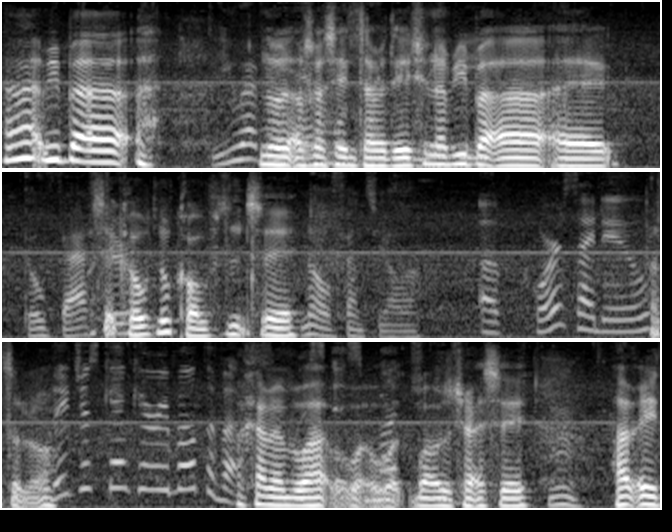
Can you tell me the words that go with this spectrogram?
Uh, a wee bit of, do you have no, I was gonna say animals that intimidation, a wee bit of, uh, Go faster. what's it called? No confidence, uh, No offense, Yala. Of course I do. I don't know. They just can't carry both of us. I can't remember what, what, what, what I was trying to say. Hmm. How to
